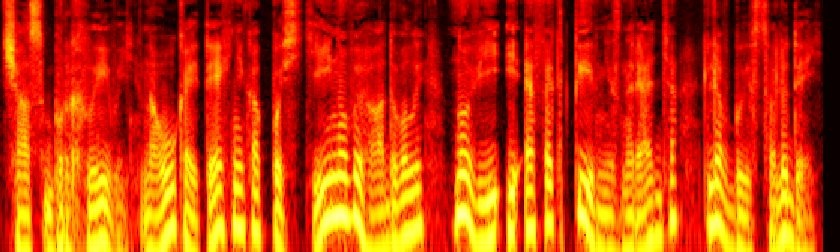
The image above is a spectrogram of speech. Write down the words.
Час бурхливий, наука і техніка постійно вигадували нові і ефективні знаряддя для вбивства людей.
